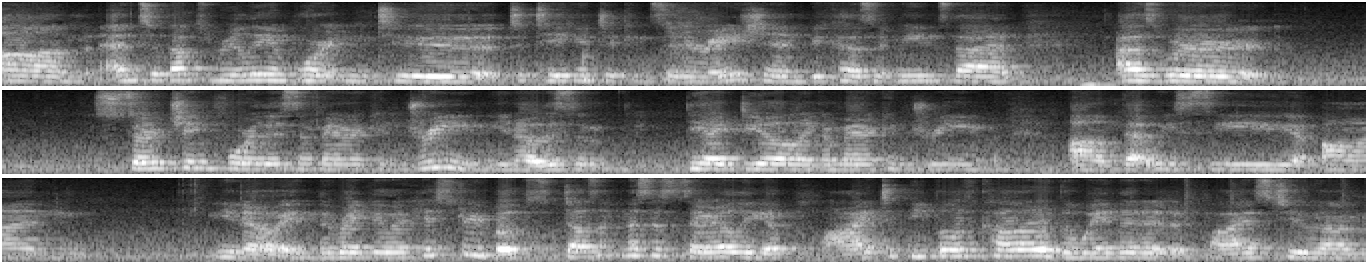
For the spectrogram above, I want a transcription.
Um, and so that's really important to, to take into consideration because it means that as we're searching for this American dream, you know, this the ideal like American dream um, that we see on, you know, in the regular history books doesn't necessarily apply to people of color the way that it applies to um,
